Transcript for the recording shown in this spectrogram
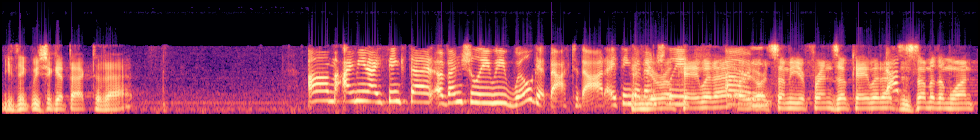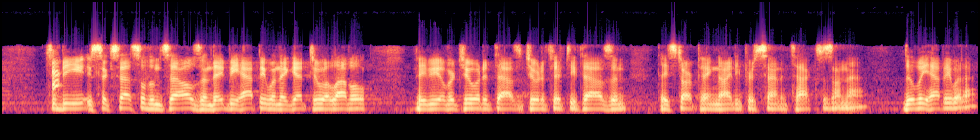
You think we should get back to that? Um, I mean, I think that eventually we will get back to that. I think and eventually. you're okay with that? Um, or are some of your friends okay with that? Do some of them want to be successful themselves and they'd be happy when they get to a level, maybe over 200,000, 250,000, they start paying 90% of taxes on that? They'll be happy with that?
